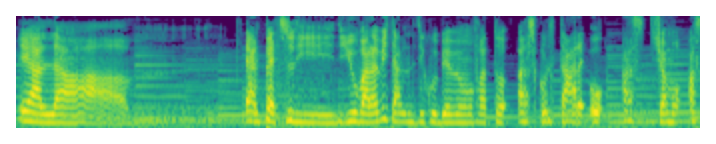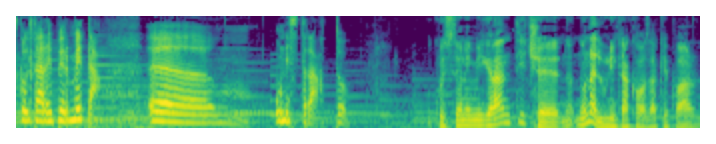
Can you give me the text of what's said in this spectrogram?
e alla e al pezzo di, di Yuval Vital di cui vi abbiamo fatto ascoltare o as- diciamo ascoltare per metà ehm, un estratto. Questione migranti non è l'unica cosa che parla.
